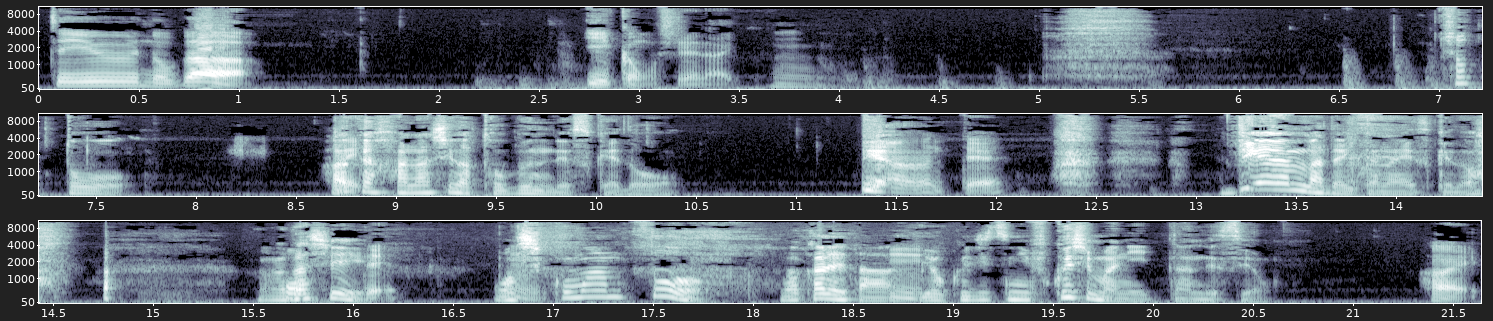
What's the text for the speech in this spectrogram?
っていうのが、いいかもしれない。うん。ちょっと、はいだけ。話が飛ぶんですけど、ビューンって？ビューンまではいかないですけど、私、て押し込まんと別れたうん翌日に福島に行ったんですよ。はい。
